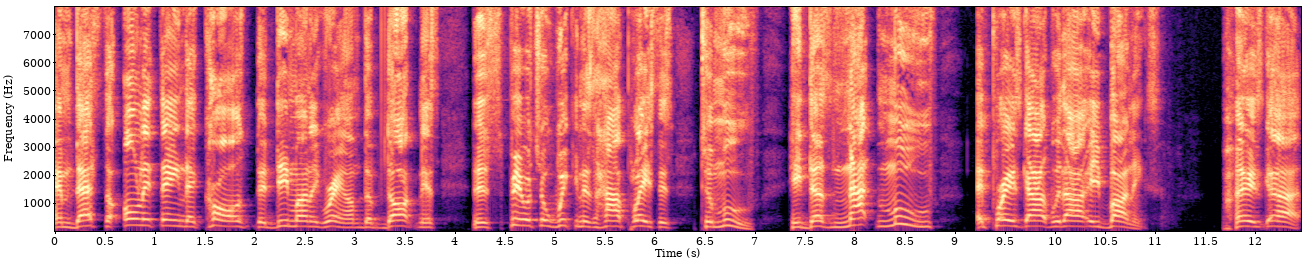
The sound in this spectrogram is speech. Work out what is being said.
And that's the only thing that caused the demonic realm, the darkness, the spiritual wickedness, high places to move. He does not move, and praise God, without ebonics. Praise God.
